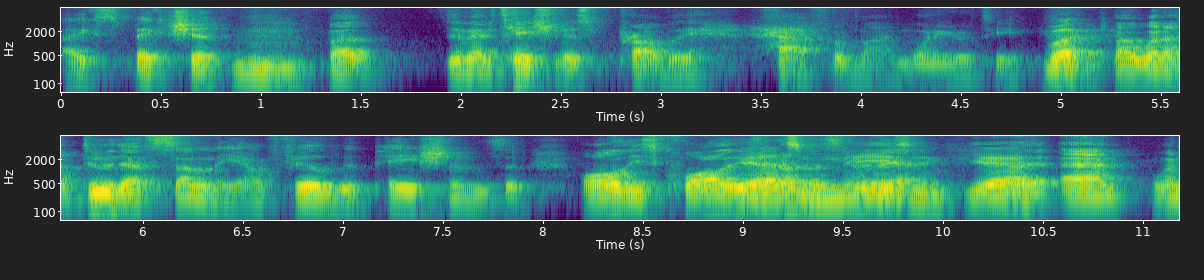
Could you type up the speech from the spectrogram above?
I expect shit. Hmm. But the meditation is probably half of my morning routine. Right. But when I do that, suddenly I'm filled with patience and all these qualities. Yeah, that's amazing. Yeah. Uh, and when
